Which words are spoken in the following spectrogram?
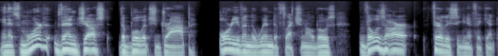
And it's more than just the bullets drop or even the wind deflection, all those, those are fairly significant.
